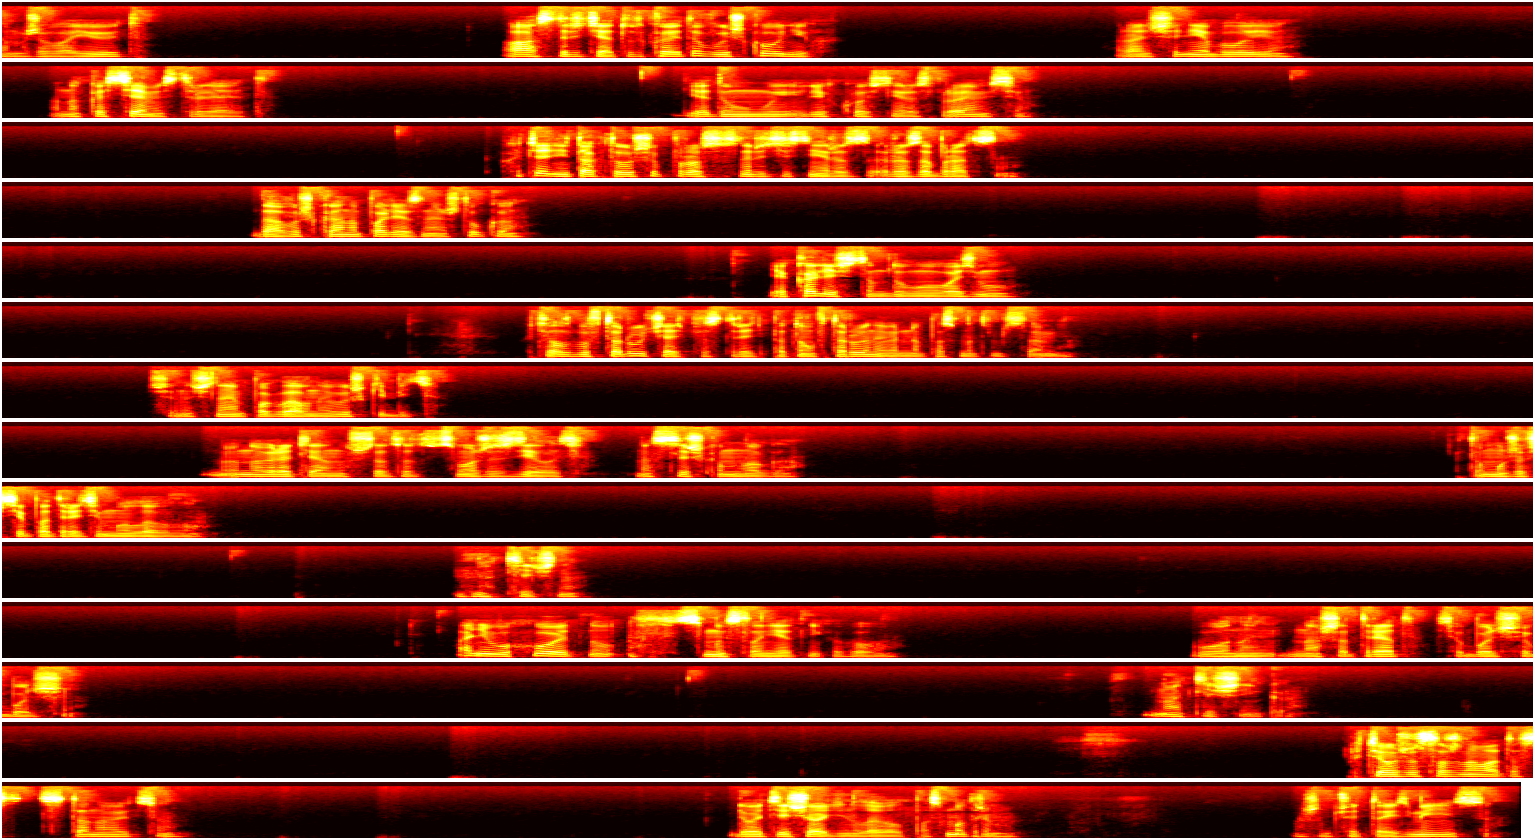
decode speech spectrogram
Там же воюют. А, смотрите, а тут какая-то вышка у них. Раньше не было ее. Она костями стреляет. Я думаю, мы легко с ней расправимся. Хотя не так-то уж и просто, смотрите, с ней раз разобраться. Да, вышка, она полезная штука. Я количеством, думаю, возьму. Хотелось бы вторую часть посмотреть, потом вторую, наверное, посмотрим с вами. Все, начинаем по главной вышке бить. Ну, навряд ли он что-то тут сможет сделать. Нас слишком много. К тому же все по третьему левелу. Отлично. Они выходят, но смысла нет никакого. Вон он, наш отряд, все больше и больше. Ну, отличненько. Хотя уже сложновато становится. Давайте еще один level посмотрим. Может, что-то изменится.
